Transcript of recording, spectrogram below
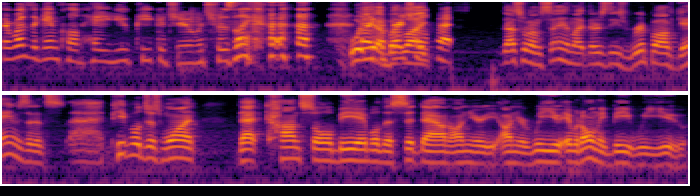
There was a game called Hey You Pikachu, which was like, Well, like yeah, but like pet. that's what I'm saying. Like, there's these rip-off games that it's uh, people just want that console be able to sit down on your on your Wii U. It would only be Wii U,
